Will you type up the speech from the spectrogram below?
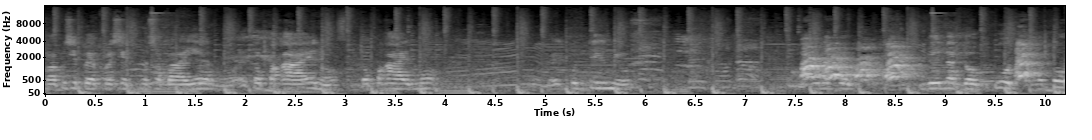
Tapos ipe-present mo sa buyer. Oh. Ito pakain, oh. Ito pakain mo. Eh, continuous. Hindi na dog, hindi na dog food. Ano to?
